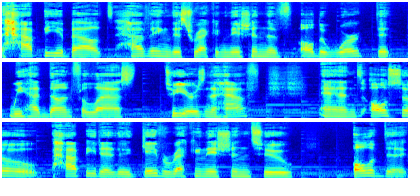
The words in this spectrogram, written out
happy about having this recognition of all the work that we had done for the last two years and a half, and also happy that it gave a recognition to all of the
